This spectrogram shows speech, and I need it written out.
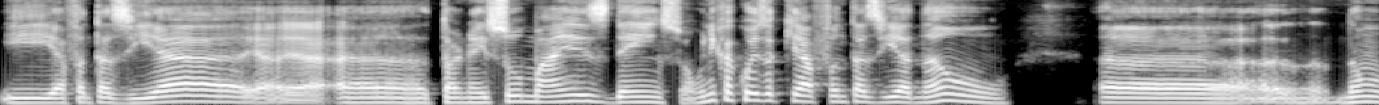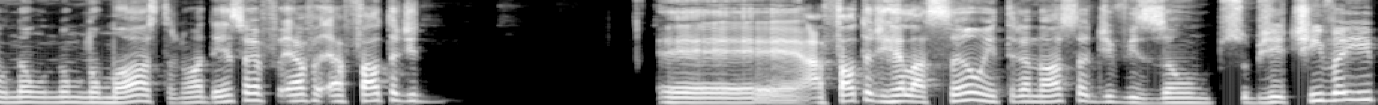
E a fantasia uh, uh, torna isso mais denso. A única coisa que a fantasia não, uh, não, não, não, não, mostra, não adensa, é, é, a, é a falta de é, a falta de relação entre a nossa divisão subjetiva e,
